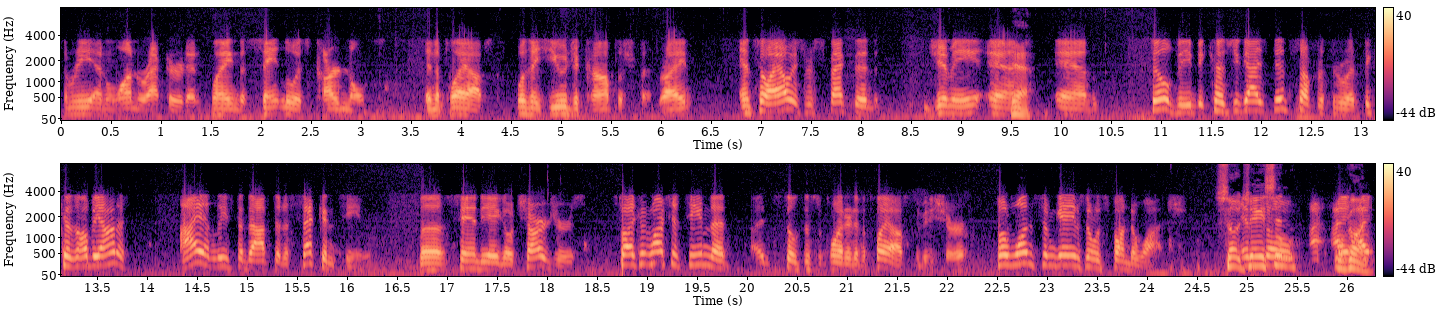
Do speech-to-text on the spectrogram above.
three and one record and playing the St. Louis Cardinals in the playoffs was a huge accomplishment, right? And so I always respected Jimmy and Yeah. and Sylvie because you guys did suffer through it. Because I'll be honest, I at least adopted a second team, the San Diego Chargers, so I could watch a team that still disappointed in the playoffs to be sure, but won some games and was fun to watch. So And Jason, so I, well, go I.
